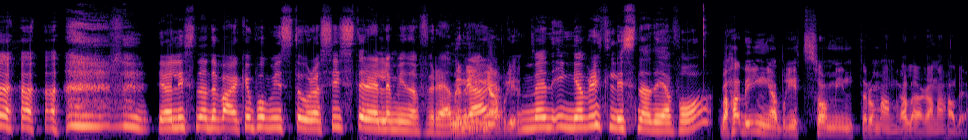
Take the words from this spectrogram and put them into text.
jag lyssnade varken på min stora syster eller mina föräldrar. Men Inga-Britt? Men Inga-Britt lyssnade jag på. Vad hade Inga-Britt som inte de andra lärarna hade?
